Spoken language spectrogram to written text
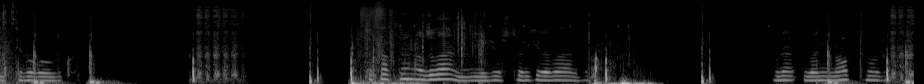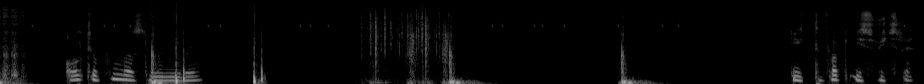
İttifak olduk. İttifakların adı var mı? Age of Story 2'de vardı. Bu ne? Ben ne yaptım az önce? Altyapı mı bastım ben oraya? İttifak İsviçre.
